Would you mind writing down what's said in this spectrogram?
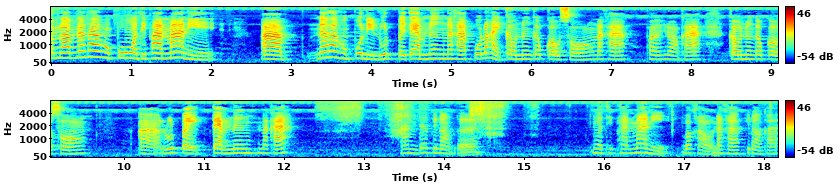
สำหรับแนวทางของปูหมวดที่ผ่านมานี่อ่าแนวทางของปูนี่รุดไปแต้มหนึ่งนะคะ ปูล้วหายเก่าหนึ่งกับเก่าสองนะคะ พ่อพี่น้องคะเก่าหนึ่งกับเก่าสองอ่ารุดไปแต้มหนึ่งนะคะ อันเด้อพี่น้องเด้อหมวดที่ผ่านมานี่บ่เขานะคะ พี่น้องคะ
